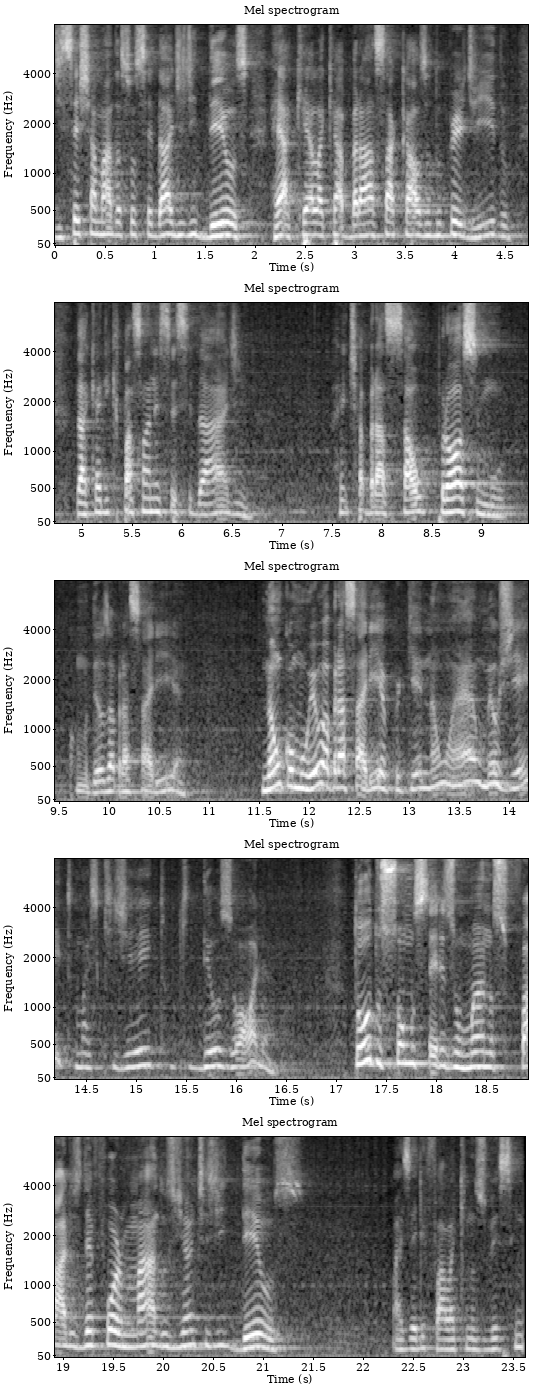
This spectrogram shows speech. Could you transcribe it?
de ser chamada a sociedade de Deus. É aquela que abraça a causa do perdido, daquele que passa uma necessidade. A gente abraçar o próximo como Deus abraçaria. Não como eu abraçaria, porque não é o meu jeito, mas que jeito que Deus olha. Todos somos seres humanos falhos, deformados diante de Deus. Mas Ele fala que nos vê sem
